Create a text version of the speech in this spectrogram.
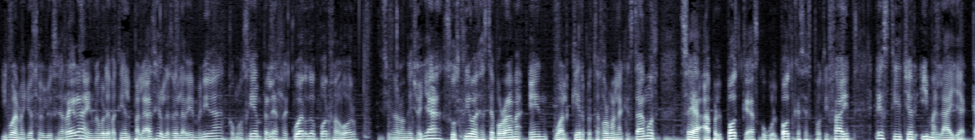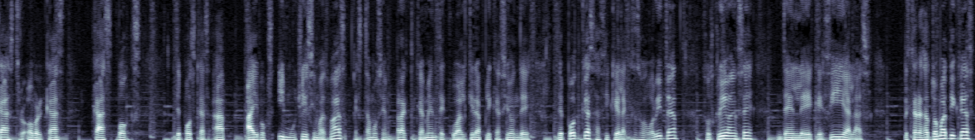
Y bueno, yo soy Luis Herrera, en nombre de Patín del Palacio, les doy la bienvenida. Como siempre, les recuerdo, por favor, si no lo han hecho ya, suscríbanse a este programa en cualquier plataforma en la que estamos, sea Apple Podcast, Google Podcast, Spotify, Stitcher, Himalaya, Castro, Overcast, Castbox, de Podcast App, iBox y muchísimas más. Estamos en prácticamente cualquier aplicación de, podcast, así que la que sea favorita, suscríbanse, denle que sí a las descargas automáticas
